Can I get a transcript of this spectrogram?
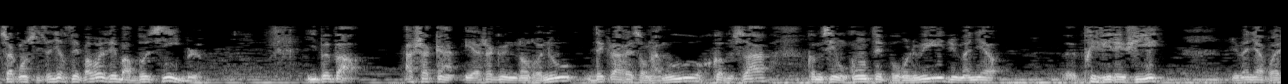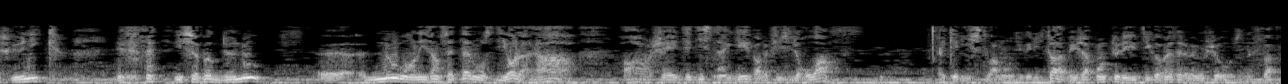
Ça consiste à dire, c'est pas vrai, c'est pas possible. Il peut pas, à chacun et à chacune d'entre nous, déclarer son amour comme ça, comme si on comptait pour lui d'une manière euh, privilégiée, d'une manière presque unique. il se moque de nous. Euh, nous, en lisant cette lettre, on se dit, oh là là, oh, j'ai été distingué par le Fils du roi. Et quelle histoire, mon Dieu, quelle histoire. J'apprends que tous les petits communs, c'est la même chose, n'est-ce pas?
